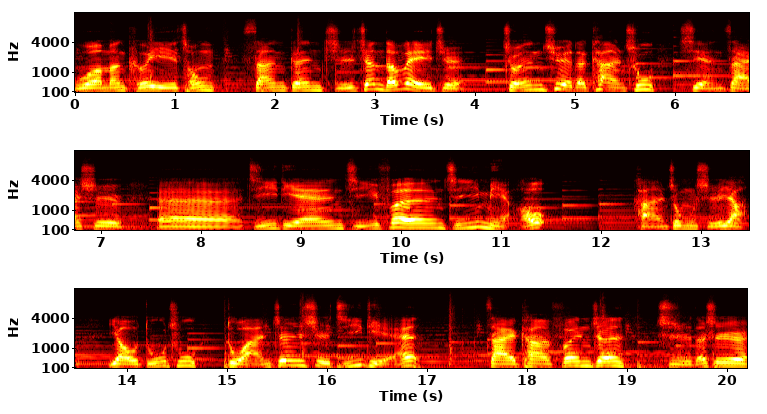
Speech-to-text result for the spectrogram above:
我们可以从三根指针的位置，准确的看出现在是呃几点几分几秒。看钟时呀，要读出短针是几点，再看分针指的是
